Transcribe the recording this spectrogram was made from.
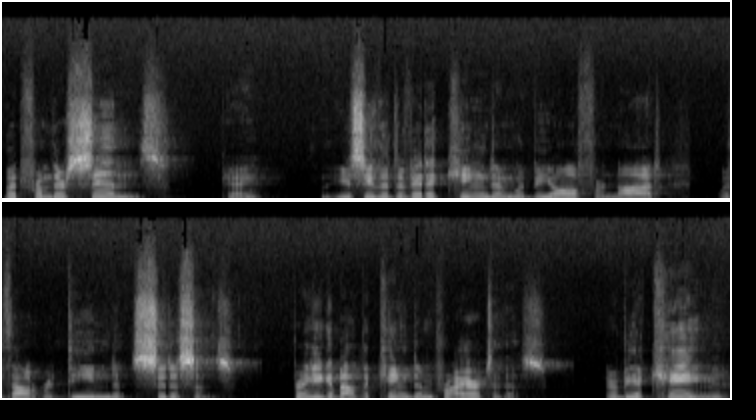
but from their sins. Okay? You see, the Davidic kingdom would be all for naught without redeemed citizens. Bringing about the kingdom prior to this, there would be a king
